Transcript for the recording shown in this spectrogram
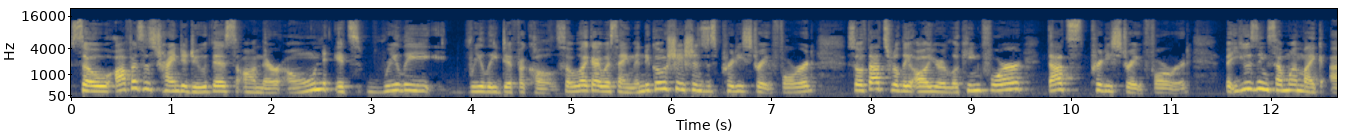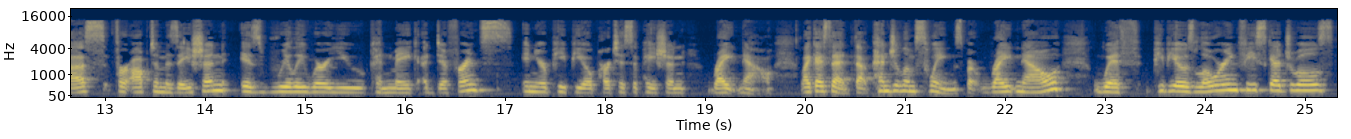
So office is trying to do this on their own. It's really really difficult. So like I was saying, the negotiations is pretty straightforward. So if that's really all you're looking for, that's pretty straightforward. But using someone like us for optimization is really where you can make a difference in your PPO participation right now. Like I said, that pendulum swings, but right now with PPOs lowering fee schedules,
